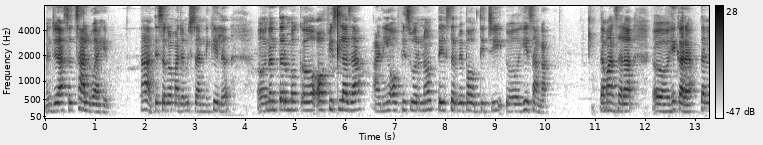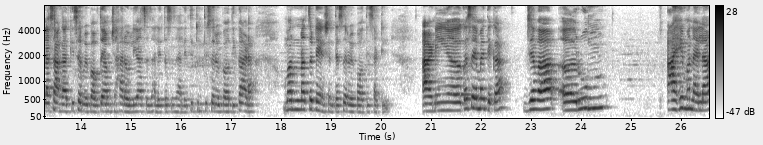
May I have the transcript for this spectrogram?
म्हणजे असं चालू आहे. हां ते सगळं माझ्या मिस्टरांनी केलं. नंतर मग ऑफिसला जा आणि ऑफिसवरनं ते सर्वे पावतीची हे सांगा. त्या माणसाला हे करा. त्यांना सांगा की सर्वे पावती आमची हरवली असं झाले तसं झाले. तिथून ती सर्वे पावती काढा. मरणाचं टेन्शन त्या सर्वे पावतीसाठी. आणि कसं आहे माहिती आहे का? जेव्हा रूम आहे म्हणायला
